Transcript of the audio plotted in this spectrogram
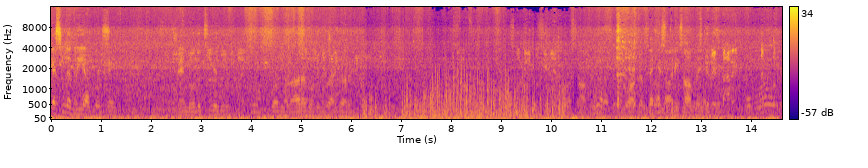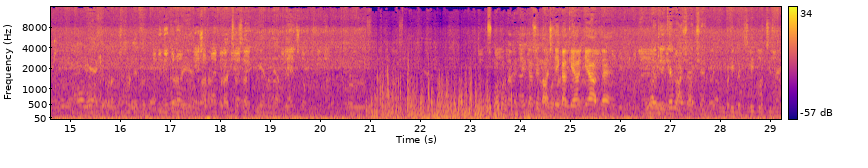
कैसी लग रही है आपको ट्रेन ट्रेन बहुत अच्छी है जी। बहुत मज़ा आ रहा है, बहुत इन्जॉय कर रहे हैं साफ़ है दुआ करते हैं कि इसी तरह साफ़ रहेगी ये है कि बड़ा कंफर्टेबल फील कर रहे हैं खाना भी बड़ा अच्छा सर्व किया है मैंने आते ही और उसको पता लगेगा कि नाश्ते का क्या क्या आता है। ठीक है नाशा अच्छा है। लेकिन बड़ी लग्जरी कोचेज हैं।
